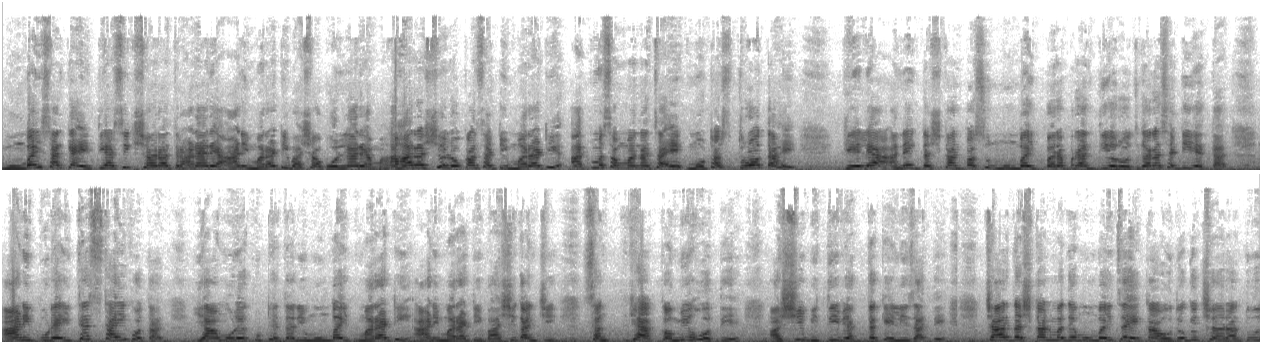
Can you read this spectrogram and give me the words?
मुंबईसारख्या ऐतिहासिक शहरात राहणाऱ्या आणि मराठी भाषा बोलणाऱ्या महाराष्ट्र लोकांसाठी मराठी आत्मसन्मानाचा एक मोठा स्रोत आहे. गेल्या अनेक दशकांपासून मुंबईत परप्रांतीय रोजगारासाठी येतात आणि पुढे इथेच स्थायिक होतात. यामुळे कुठेतरी मुंबईत मराठी आणि मराठी भाषिकांची संख्या कमी होते अशी भीती व्यक्त केली जाते. चार दशकांमध्ये मुंबईचं एका औद्योगिक शहरातून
